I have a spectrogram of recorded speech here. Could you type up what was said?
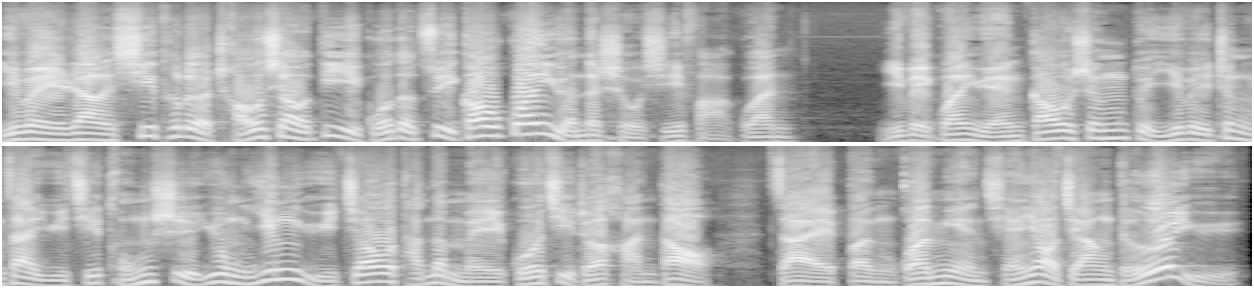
一位让希特勒嘲笑帝国的最高官员的首席法官。”一位官员高声对一位正在与其同事用英语交谈的美国记者喊道：“在本官面前要讲德语。”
